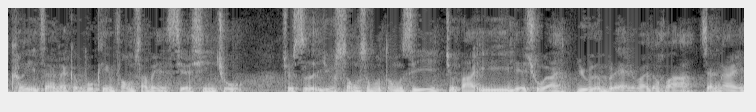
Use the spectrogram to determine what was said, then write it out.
可以在那个 booking form 上面写清楚。就是有送什么东西，就把一一列出来。有了 black and white 的话，将来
